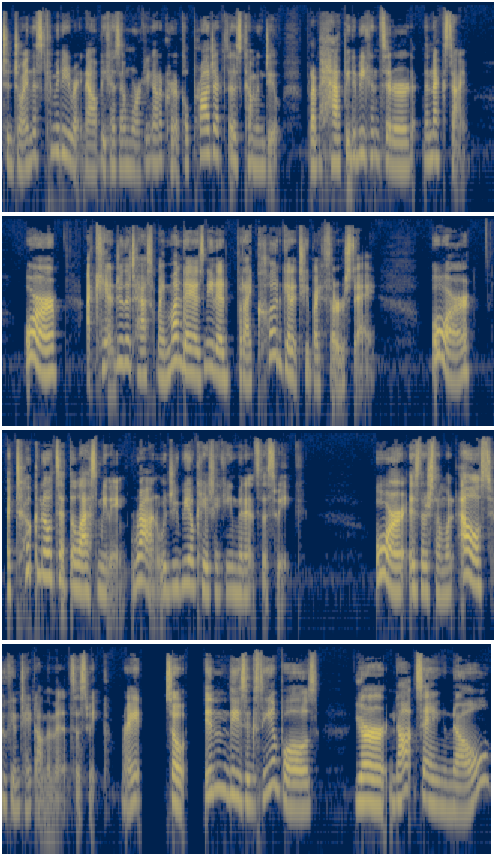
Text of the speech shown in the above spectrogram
to join this committee right now because I'm working on a critical project that is coming due, but I'm happy to be considered the next time. Or I can't do the task by Monday as needed, but I could get it to you by Thursday. Or I took notes at the last meeting. Ron, would you be okay taking minutes this week? Or is there someone else who can take on the minutes this week, right? So in these examples, you're not saying no.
